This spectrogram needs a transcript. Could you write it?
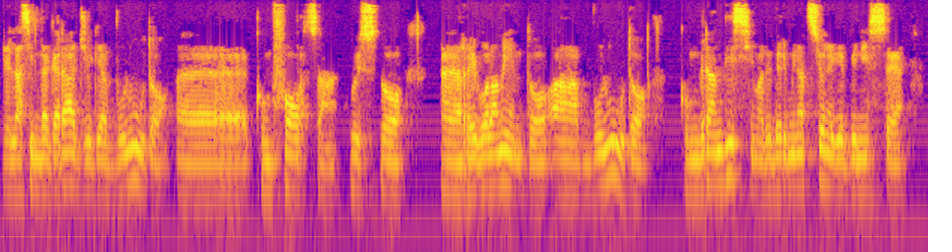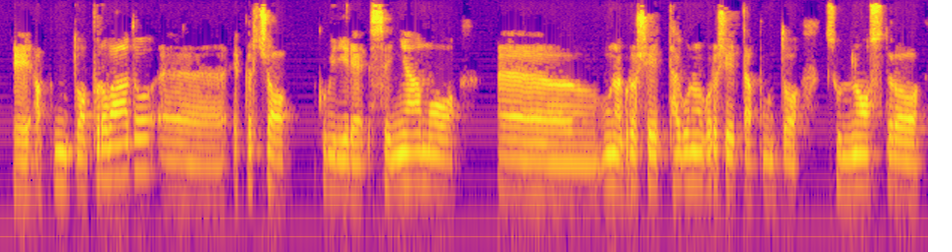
eh, la sindaca Raggi che ha voluto eh, con forza questo eh, regolamento, ha voluto con grandissima determinazione che venisse eh, appunto approvato e perciò come dire segniamo una crocetta con una crocetta appunto sul nostro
